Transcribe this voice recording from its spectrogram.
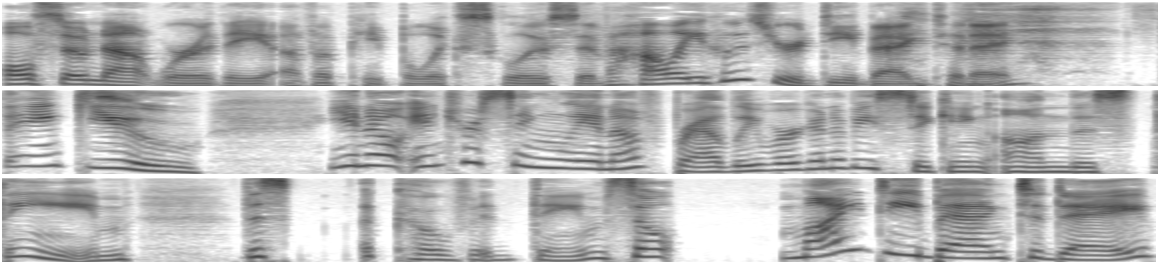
Also, not worthy of a people exclusive. Holly, who's your D bag today? Thank you. You know, interestingly enough, Bradley, we're going to be sticking on this theme, this uh, COVID theme. So, my D bag today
